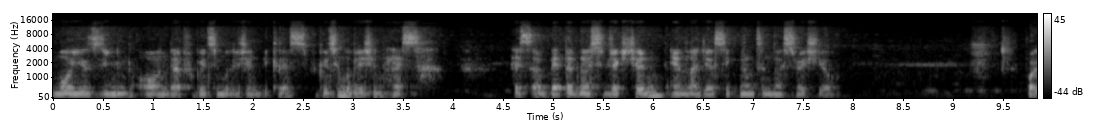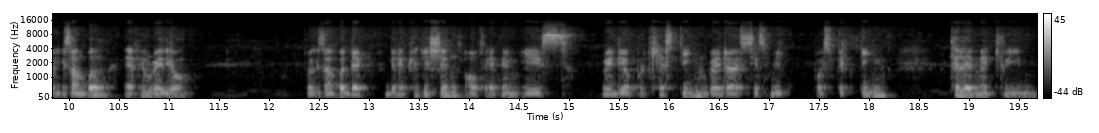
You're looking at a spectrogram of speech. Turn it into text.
more using on the frequency modulation because frequency modulation has has a better noise rejection and larger signal to noise ratio. For example, FM radio, for example, the, the application of FM is radio broadcasting, radar seismic prospecting, telemetry,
